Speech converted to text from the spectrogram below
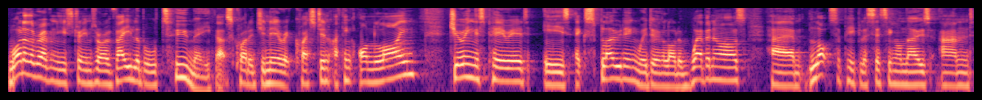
What other revenue streams are available to me? That's quite a generic question. I think online during this period is exploding. We're doing a lot of webinars. Um, lots of people are sitting on those, and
